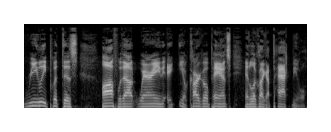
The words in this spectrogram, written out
really put this off without wearing a, you know cargo pants and look like a pack mule?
